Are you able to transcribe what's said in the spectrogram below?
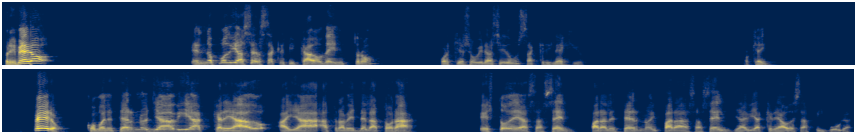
Primero, él no podía ser sacrificado dentro porque eso hubiera sido un sacrilegio. ¿Ok? Pero como el Eterno ya había creado allá a través de la Torá esto de Azazel, para el Eterno y para Azazel. Ya había creado esa figura.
